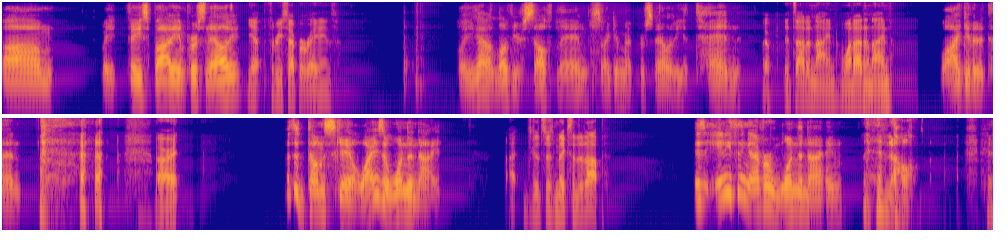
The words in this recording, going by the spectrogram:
Um, wait, face, body, and personality. Yep. Three separate ratings. Well, you gotta love yourself, man. So I give my personality a ten. Okay. It's out of nine. One out of nine. Well, I give it a ten. All right. That's a dumb scale. Why is it one to nine? I, it's just mixing it up. Is anything ever one to nine? no.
